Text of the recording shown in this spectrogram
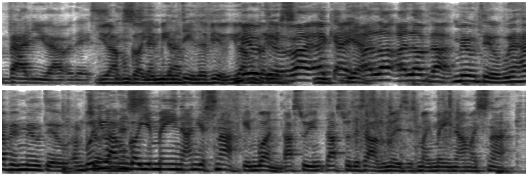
value out of this. You haven't This got your meal down. deal, have you? You meal got deal, your- right? Okay, yeah. I love I love that meal deal. We're having meal deal. I'm Well, you haven't this. got your main and your snack in one. That's what you, that's what this album is. It's my main and my snack.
